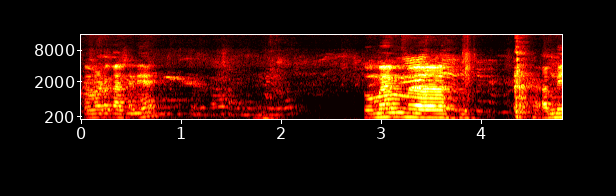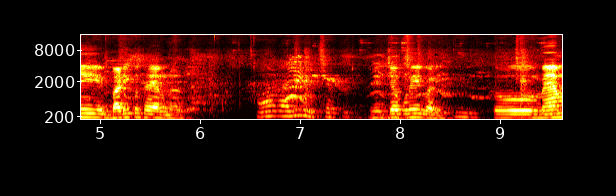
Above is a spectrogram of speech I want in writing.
ক্যামেরাটা কাছে নিয়ে। তো ম্যাম আপনি বাড়ি কোথায় আপনার? মির্জাপুরেই বাড়ি। তো ম্যাম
